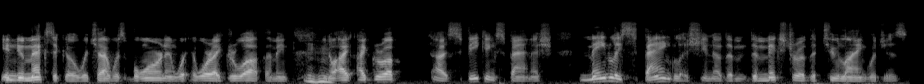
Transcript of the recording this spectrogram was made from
in New Mexico, which I was born and wh- where I grew up. I mean, Mhm. you know, I, I grew up uh, speaking Spanish, mainly Spanglish, you know, the, the mixture of the two languages.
